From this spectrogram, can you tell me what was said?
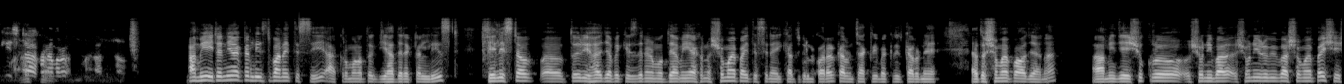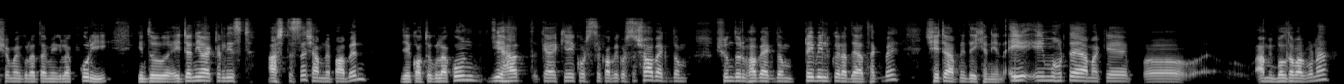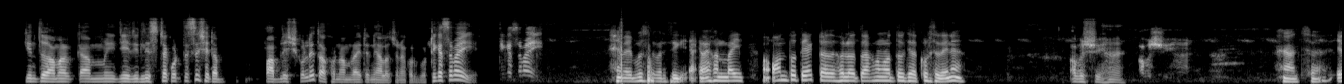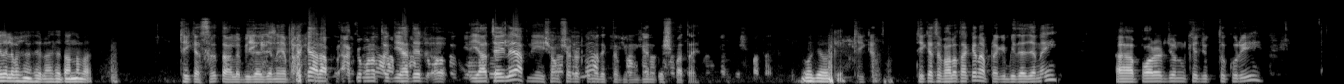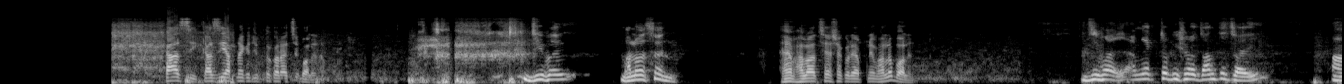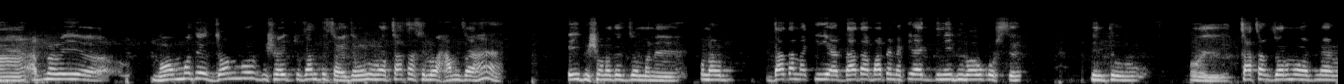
আমি এটা নিয়ে একটা লিস্ট বানাইতেছি, আক্রমণাত্মক জিহাদের একটা লিস্ট সেই লিস্টটা তৈরি হয়ে যাবে কিছুদিনের মধ্যে। আমি এখনও সময় পাইতেছি না এই কাজগুলো করার, কারণ চাকরি বাকরির কারণে এত সময় পাওয়া যায় না। আমি যে শুক্র, শনিবার, শনি, রবিবার সময় পাই, সেই সময়গুলোতে আমি এগুলো করি। কিন্তু এটা নিয়েও একটা লিস্ট আসতেছে, সামনে পাবেন, যে কতগুলা কোন জিহাদ কে- করছে, কবে করছে, সব একদম সুন্দরভাবে একদম টেবিল করে দেওয়া থাকবে। সেটা আপনি দেখে নিন। এই এই মুহূর্তে আমাকে আমি বলতে পারব না, কিন্তু আমার আমি যে লিস্টটা করতেছি, সেটা পাবলিশ করলে তখন আমরা এটা নিয়ে আলোচনা করব। ঠিক আছে ভাই? ঠিক আছে ভাই। হ্যাঁ ভাই বুঝতে পারছি। এখন ভাই অন্তত একটা হলো তো আক্রমণাত্মক জিহাদ করছে তাই না? অবশ্যই হ্যাঁ। অবশ্যই হ্যাঁ। হ্যাঁ আচ্ছা এগুলো পছন্দ ছিল আচ্ছা ধন্যবাদ। ঠিক আছে তাহলে বিদায় জানাই আপনাকে আর আক্রমণাত্মক জিহাদের ইয়া চাইলে আপনি সংশয় ডট কমে দেখতে পারেন জ্ঞানকোষ পাতায়। ওকে ওকে। ঠিক আছে ঠিক আছে ভালো থাকেন আপনাকে বিদায় জানাই। আহ, পরের জনকে যুক্ত করি। কাজী কাজী আপনাকে যুক্ত করা আছে বলেন আপনি। জি ভাই ভালো আছেন? হ্যাঁ ভালো আছে আশা করি আপনি ভালো বলেন। জি ভাই আমি একটা বিষয় জানতে চাই। আপনার এই আহ, মোহাম্মদের জন্ম বিষয় একটু জানতে চাই। যেমন ওনার চাচা ছিল হামজা হ্যাঁ? এই বিষয়ে ওনাদের মানে ওনার দাদা নাকি আর দাদা বাপে নাকি একদিনই বিবাহ করছে। কিন্তু ওই চাচার জন্ম আপনার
